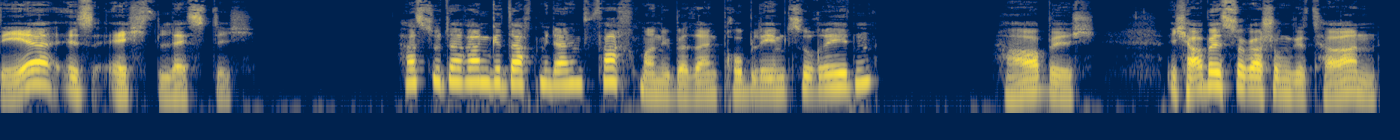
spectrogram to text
der ist echt lästig. Hast du daran gedacht, mit einem Fachmann über dein Problem zu reden? Habe ich. Ich habe es sogar schon getan.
